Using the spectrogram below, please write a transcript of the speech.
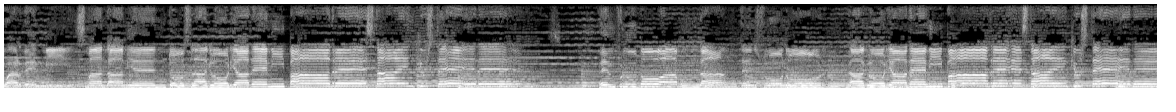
guarden mis mandamientos. La gloria de mi Padre está en que ustedes den fruto abundante en su honor. La gloria de mi Padre está en que ustedes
